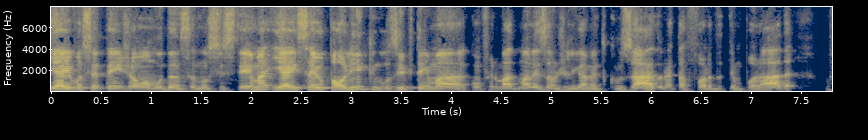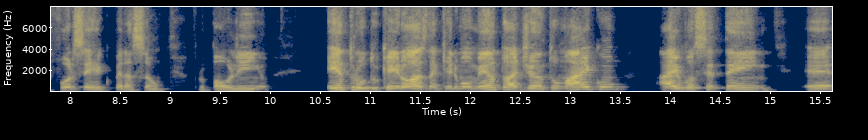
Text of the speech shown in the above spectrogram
e aí você tem já uma mudança no sistema, e aí saiu o Paulinho, que inclusive tem uma confirmada uma lesão de ligamento cruzado, né? Tá fora da temporada, força e recuperação para o Paulinho. Entra o Duqueiroz naquele momento, adianta o Maicon, aí você tem é,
